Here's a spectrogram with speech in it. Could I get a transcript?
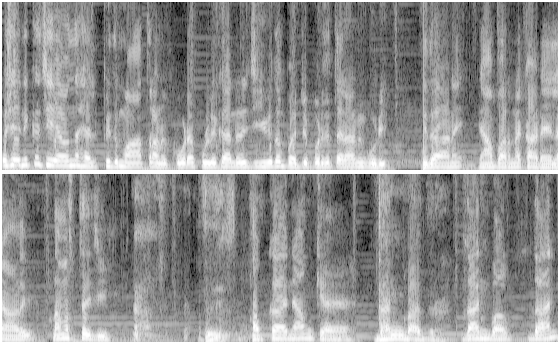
പക്ഷെ എനിക്ക് ചെയ്യാവുന്ന ഹെൽപ്പ് ഇത് മാത്രമാണ്. കൂടെ പുള്ളിക്കാരന്റെ ഒരു ജീവിതം പരിചയപ്പെടുത്തി തരാനും കൂടി. ഇതാണ് ഞാൻ പറഞ്ഞ കടയിലെ ആൾ. നമസ്തേ ജി. आपका नाम क्या है? धन बहादुर। दान बाग दान?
